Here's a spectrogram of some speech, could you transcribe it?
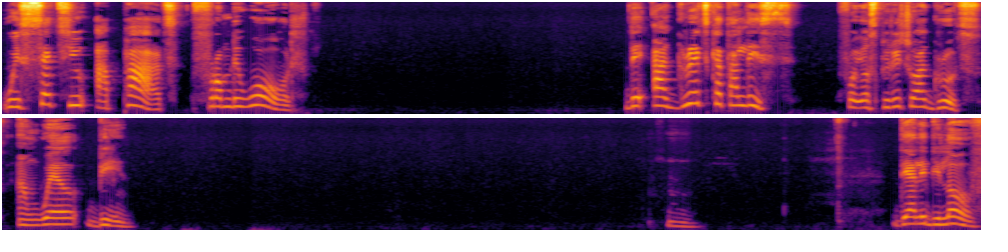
will set you apart from the world. They are great catalysts for your spiritual growth and well being. Hmm. Dearly beloved,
